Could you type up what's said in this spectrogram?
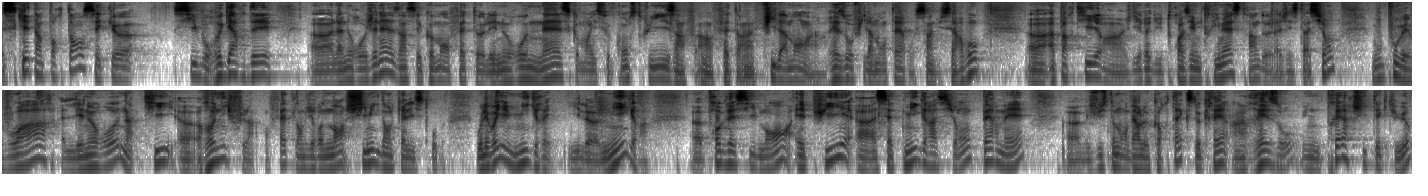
Ce qui est important, c'est que si vous regardez euh, la neurogénèse, hein, c'est comment en fait les neurones naissent, comment ils se construisent, un- en fait un filament, un réseau filamentaire au sein du cerveau. Euh, à partir, euh, je dirais, du troisième trimestre hein, de la gestation, vous pouvez voir les neurones qui reniflent en fait l'environnement chimique dans lequel ils se trouvent. Vous les voyez migrer. Ils migrent progressivement, et puis cette migration permet justement vers le cortex de créer un réseau, une préarchitecture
